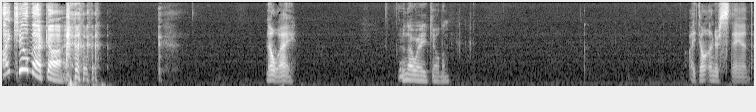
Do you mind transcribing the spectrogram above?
I killed that guy. No way. There's no way he killed him. I don't understand.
